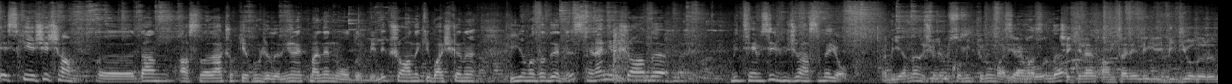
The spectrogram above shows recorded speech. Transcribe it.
Eski Yeşilçam'dan aslında daha çok yapımcıların, yönetmenlerin olduğu birlik. Şu andaki başkanı Yılmaz Adeniz. Herhangi bir şu anda bir temsil gücü aslında yok. Bir yandan da şöyle bir komik durum var. Yani o çekilen Antalya ile ilgili videoların,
